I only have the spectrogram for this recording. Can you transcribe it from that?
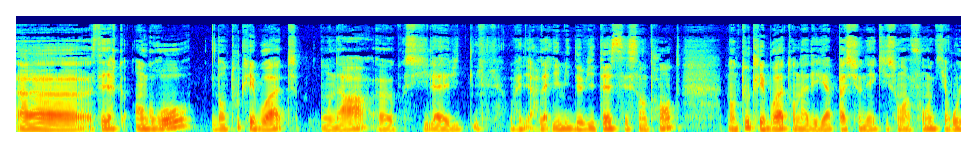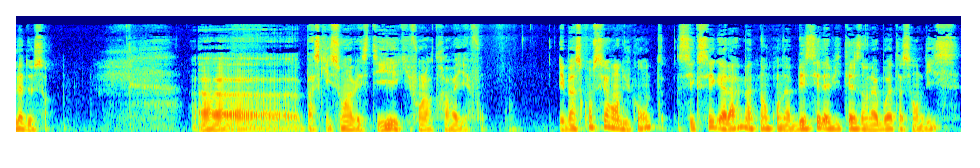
Euh, c'est-à-dire qu'en gros, dans toutes les boîtes, on a, euh, si la, on va dire, la limite de vitesse c'est 130, dans toutes les boîtes, on a des gars passionnés qui sont à fond et qui roulent à 200. Euh, parce qu'ils sont investis et qu'ils font leur travail à fond. Et bien ce qu'on s'est rendu compte, c'est que ces gars-là, maintenant qu'on a baissé la vitesse dans la boîte à 110,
